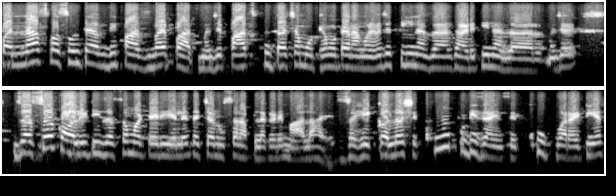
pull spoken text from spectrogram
पन्नासपासून ते अगदी पाच बाय पाच म्हणजे पाच फुटाच्या मोठ्या मोठ्या रांगोळ्या म्हणजे तीन हजार साडेतीन हजार म्हणजे जसं क्वालिटी जसं मटेरियल आहे त्याच्यानुसार आपल्याकडे माल आहे. जसं हे कलश आहे खूप डिझाईन्स आहेत खूप व्हरायटी आहेत.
